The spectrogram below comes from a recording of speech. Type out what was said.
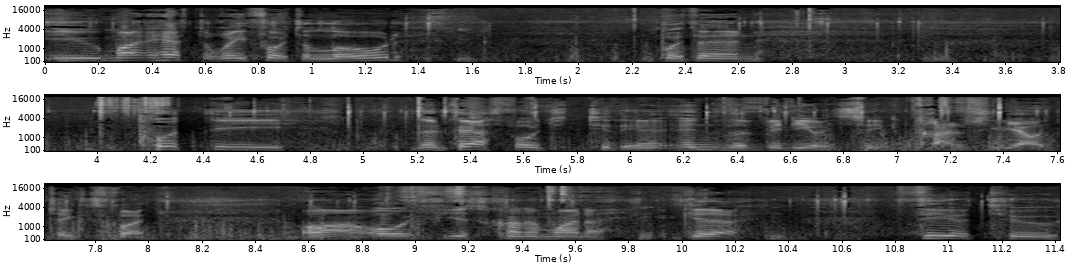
you might have to wait for it to load. but then put the then fast forward to the end of the video so you can kind of see the outtakes. But uh, or if you just kind of want to get a feel to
